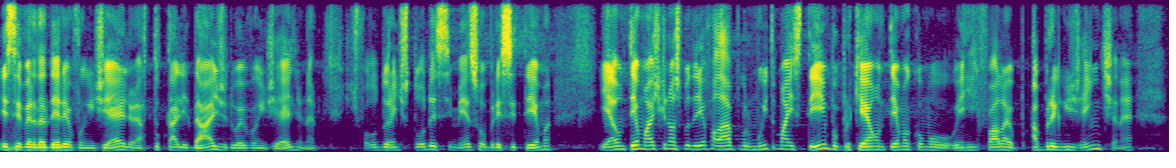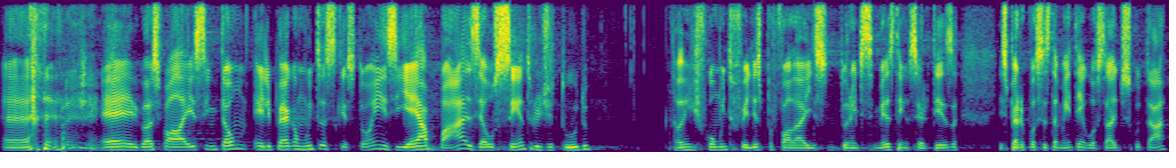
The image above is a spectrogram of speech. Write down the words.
esse verdadeiro evangelho, a totalidade do evangelho, né? A gente falou durante todo esse mês sobre esse tema e é um tema, acho que nós poderíamos falar por muito mais tempo, porque é um tema, como o Henrique fala, abrangente, né? É, abrangente. é, ele gosta de falar isso. Então, ele pega muitas questões e é a base, é o centro de tudo. Então, a gente ficou muito feliz por falar isso durante esse mês, tenho certeza. Espero que vocês também tenham gostado de escutar.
